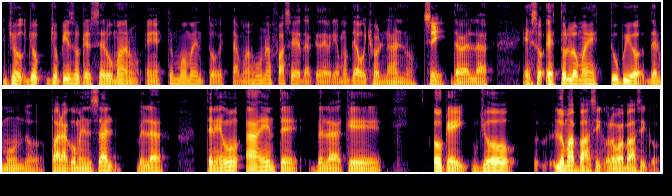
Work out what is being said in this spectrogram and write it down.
yo, yo, yo pienso que el ser humano en estos momentos estamos en una faceta que deberíamos de abochornarnos. Sí, De verdad. Eso, esto es lo más estúpido del mundo. Para comenzar, ¿verdad? Tenemos a gente, ¿verdad? Que, ok, yo, lo más básico, lo más básico.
